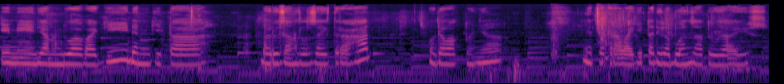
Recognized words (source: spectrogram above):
Ini jam 2 pagi dan kita barusan selesai istirahat. Udah waktunya ngecek rawa kita di Labuan satu guys.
